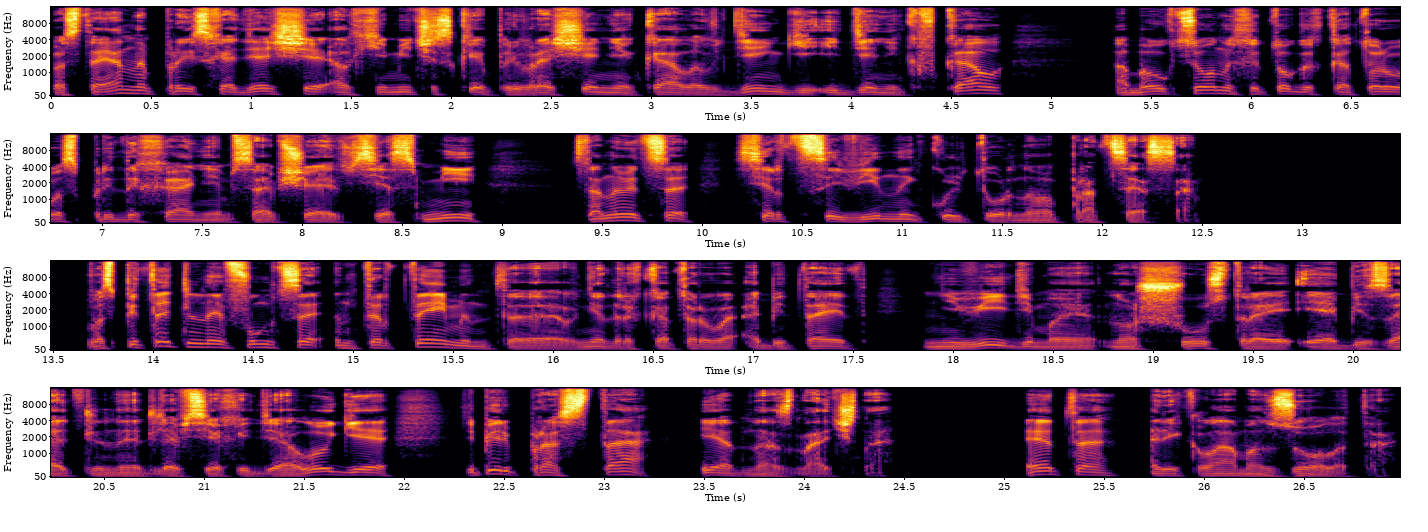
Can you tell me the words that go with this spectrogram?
Постоянно происходящее алхимическое превращение кала в деньги и денег в кал, об аукционных итогах которого с придыханием сообщают все СМИ, становится сердцевиной культурного процесса. Воспитательная функция энтертеймента, в недрах которого обитает невидимая, но шустрая и обязательная для всех идеология, теперь проста и однозначна. Это реклама золота.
